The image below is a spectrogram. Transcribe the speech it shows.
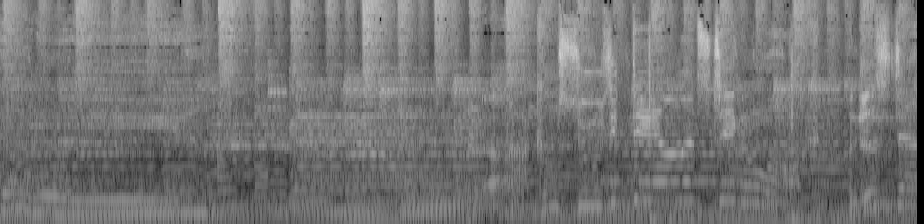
Gone away. Ah, come Susie Dale, let's take a walk. Just out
